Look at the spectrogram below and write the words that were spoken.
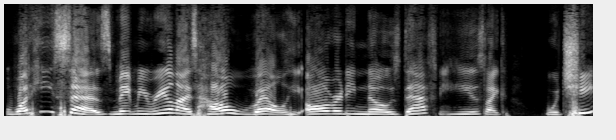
what he says made me realize how well he already knows Daphne. He is like, would she?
